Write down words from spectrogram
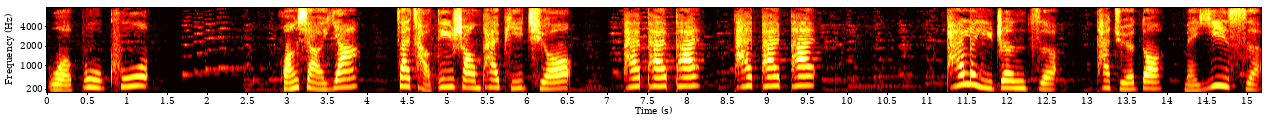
我不哭。黄小鸭在草地上拍皮球，拍拍拍，拍拍拍，拍了一阵子，他觉得没意思，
